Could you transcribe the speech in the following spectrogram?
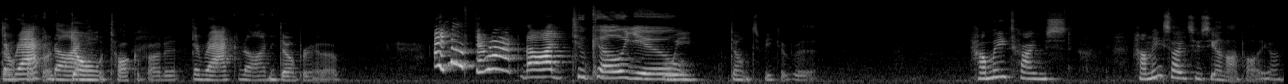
The don't talk about- Don't talk about it. The Ragnon. Don't bring it up. I love the Ragnon to kill you. We don't speak of it. How many times? How many sides do you see on that polygon?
